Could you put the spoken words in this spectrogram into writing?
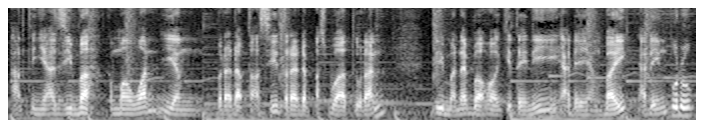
artinya azimah, kemauan yang beradaptasi terhadap sebuah aturan di mana bahwa kita ini ada yang baik, ada yang buruk,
